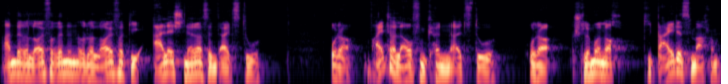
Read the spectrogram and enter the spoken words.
andere Läuferinnen oder Läufer, die alle schneller sind als du oder weiterlaufen können als du oder schlimmer noch, die beides machen.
